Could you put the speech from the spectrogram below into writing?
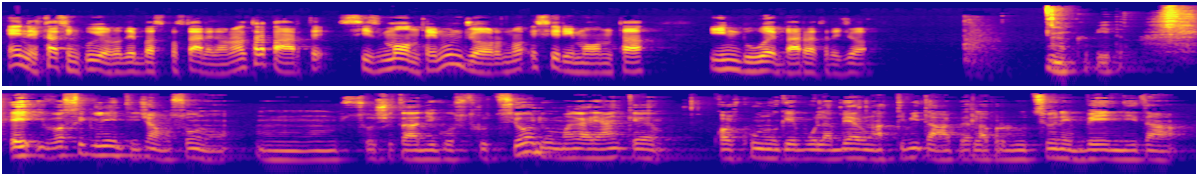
e nel caso in cui io lo debba spostare da un'altra parte, si smonta in un giorno e si rimonta in 2-3 giorni. Ho capito. E i vostri clienti, diciamo, sono um, società di costruzioni o magari anche qualcuno che vuole avviare un'attività per la produzione e vendita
